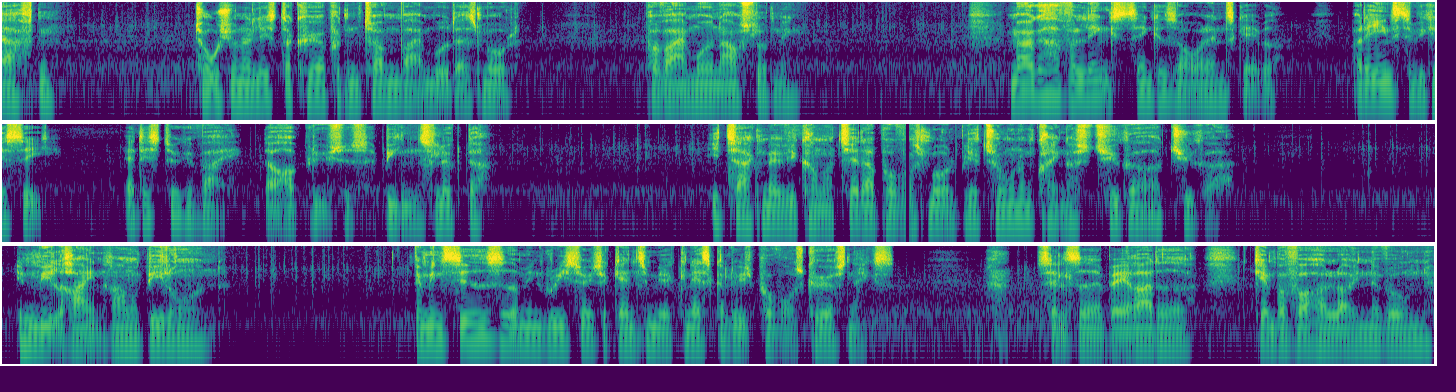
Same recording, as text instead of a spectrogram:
Aften. To journalister kører på den tomme vej mod deres mål. På vej mod en afslutning. Mørket har for længst sænket sig over landskabet, og det eneste vi kan se, er det stykke vej, der oplyses af bilens lygter. I takt med, at vi kommer tættere på vores mål, bliver togen omkring os tykkere og tykkere. En mild regn rammer bilruden. Ved min side sidder min researcher Gantemir gnasker løs på vores køresnacks. Selv sidder jeg bagrettet og kæmper for at holde øjnene vågne.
